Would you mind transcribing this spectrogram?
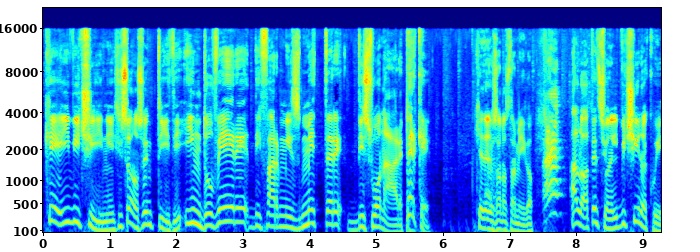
che i vicini si sono sentiti in dovere di farmi smettere di suonare. Perché? Chiede questo nostro amico. Allora, attenzione, il vicino è qui.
